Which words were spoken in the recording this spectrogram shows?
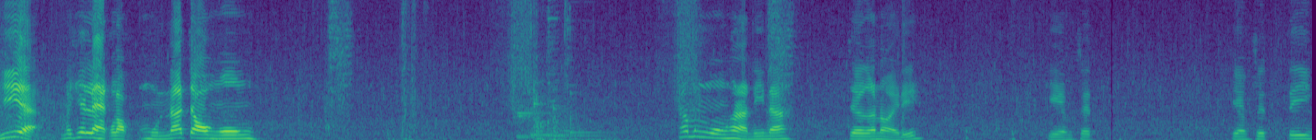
เฮียไม่ใช่แหลกหรอกหมุนหน้าจองง ถ้ามึงงงขนาดนี้นะ เจอกันหน่อยดิ เกมเซตเกมเซตติ้ง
